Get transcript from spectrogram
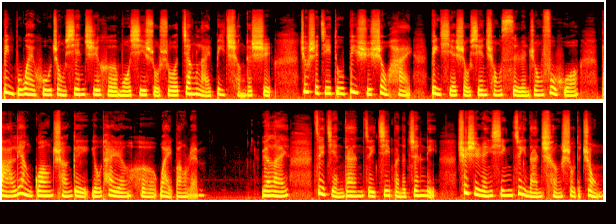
并不外乎众先知和摩西所说将来必成的事，就是基督必须受害，并且首先从死人中复活，把亮光传给犹太人和外邦人。原来，最简单、最基本的真理，却是人心最难承受的重。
